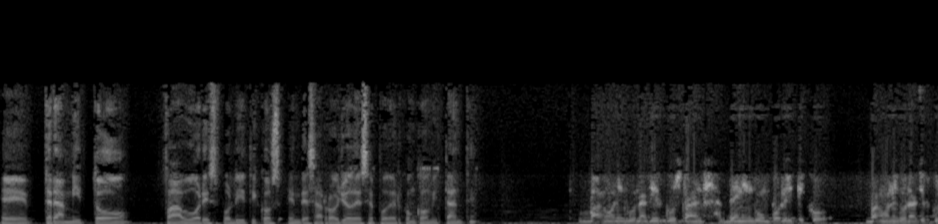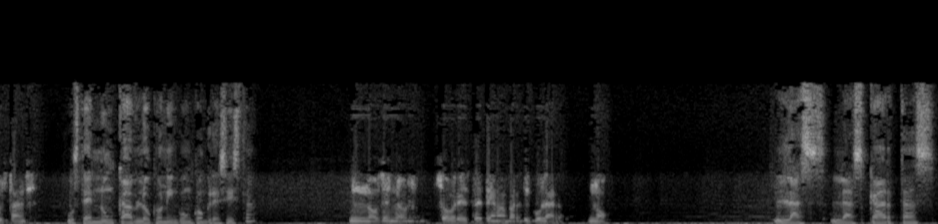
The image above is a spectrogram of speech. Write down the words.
eh, tramitó favores políticos en desarrollo de ese poder concomitante? Bajo ninguna circunstancia, de ningún político, bajo ninguna circunstancia. ¿Usted nunca habló con ningún congresista? No, señor. Sobre este tema en particular, no. Las, las cartas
